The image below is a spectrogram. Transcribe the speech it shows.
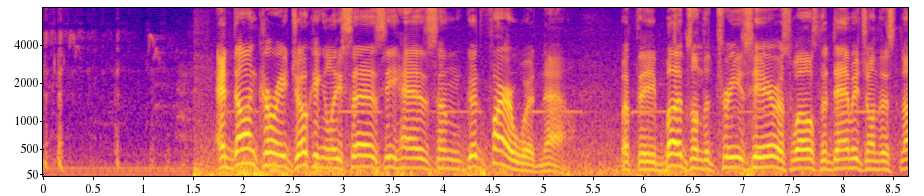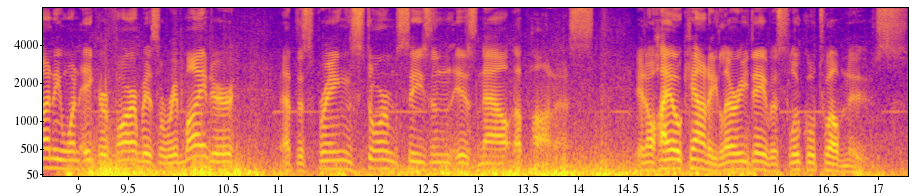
and Don Curry jokingly says he has some good firewood now. But the buds on the trees here, as well as the damage on this 91 acre farm, is a reminder that the spring storm season is now upon us. In Ohio County, Larry Davis, Local 12 News.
